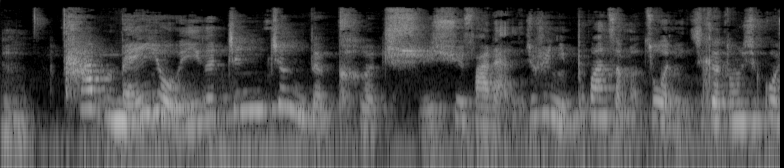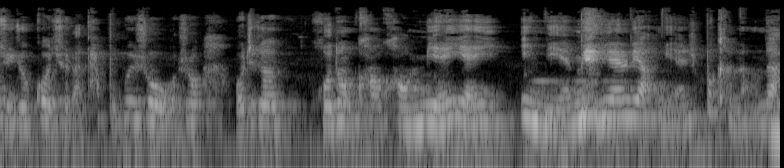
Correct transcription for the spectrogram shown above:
嗯它没有一个真正的可持续发展的，就是你不管怎么做，你这个东西过去就过去了，它不会说我说我这个活动靠靠绵延一一年、绵延两年是不可能的。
